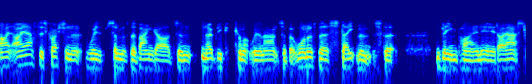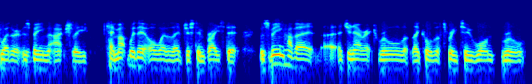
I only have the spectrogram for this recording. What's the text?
I, I, asked this question with some of the vanguards and nobody could come up with an answer. But one of the statements that Veeam pioneered, I asked whether it was Veeam that actually came up with it or whether they've just embraced it. Was Veeam have a, a generic rule that they call the 321 rule.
